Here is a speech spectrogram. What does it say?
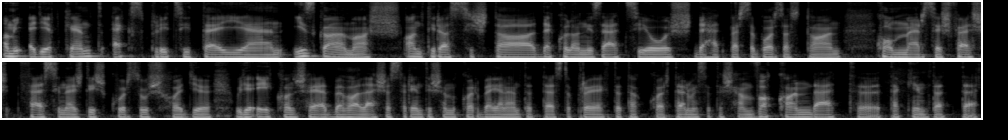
ami egyébként explicite ilyen izgalmas, antirasszista, dekolonizációs, de hát persze borzasztóan kommersz és fels, felszínes diskurzus, hogy ugye Ékon saját bevallása szerint is, amikor bejelentette ezt a projektet, akkor természetesen Vakandát tekintette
